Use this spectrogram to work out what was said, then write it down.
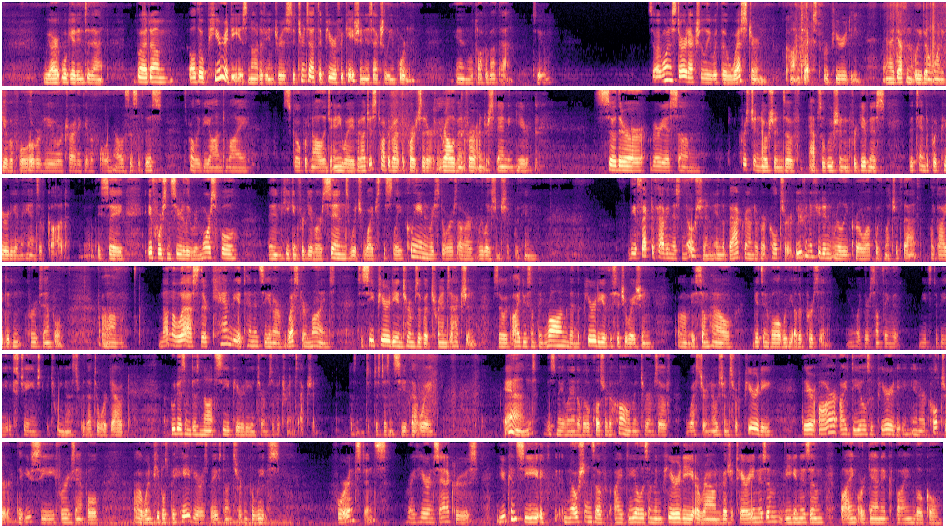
we are we'll get into that. But um, although purity is not of interest, it turns out that purification is actually important, and we'll talk about that too. So I want to start actually with the Western context for purity, and I definitely don't want to give a full overview or try to give a full analysis of this. It's probably beyond my scope of knowledge anyway, but I'll just talk about the parts that are relevant for our understanding here. So there are various um, Christian notions of absolution and forgiveness that tend to put purity in the hands of God. You know, they say, if we're sincerely remorseful, then He can forgive our sins, which wipes the slate clean and restores our relationship with Him. The effect of having this notion in the background of our culture, even if you didn't really grow up with much of that, like I didn't, for example, um, Nonetheless, there can be a tendency in our Western minds to see purity in terms of a transaction. So if I do something wrong, then the purity of the situation um, is somehow gets involved with the other person. You know, like there's something that needs to be exchanged between us for that to work out. Buddhism does not see purity in terms of a transaction. Doesn't just doesn't see it that way. And this may land a little closer to home in terms of Western notions of purity, there are ideals of purity in our culture that you see, for example, uh, when people's behavior is based on certain beliefs. For instance, right here in Santa Cruz, you can see notions of idealism and purity around vegetarianism, veganism, buying organic, buying local.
